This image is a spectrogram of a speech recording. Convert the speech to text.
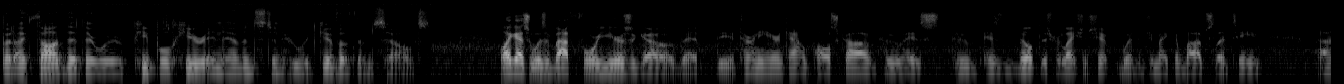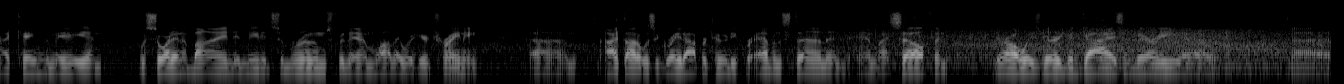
but I thought that there were people here in Evanston who would give of themselves. Well, I guess it was about four years ago that the attorney here in town, Paul Skog, who has who has built this relationship with the Jamaican bobsled team, uh, came to me and was sort of in a bind and needed some rooms for them while they were here training. Um, I thought it was a great opportunity for Evanston and, and myself, and they're always very good guys and very uh, uh,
